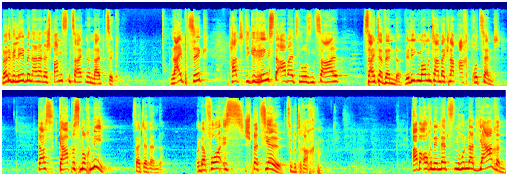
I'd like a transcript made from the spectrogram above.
Leute, wir leben in einer der spannendsten Zeiten in Leipzig. Leipzig hat die geringste Arbeitslosenzahl seit der Wende. Wir liegen momentan bei knapp 8 Prozent. Das gab es noch nie seit der Wende. Und davor ist speziell zu betrachten. Aber auch in den letzten 100 Jahren,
